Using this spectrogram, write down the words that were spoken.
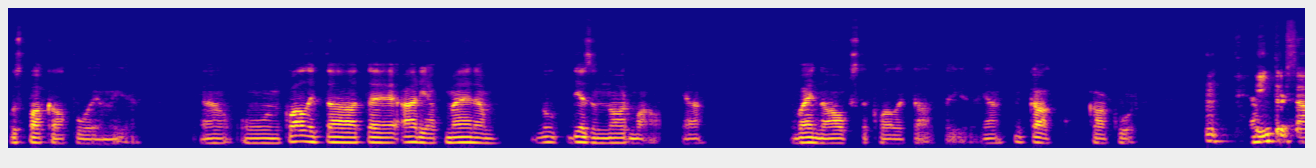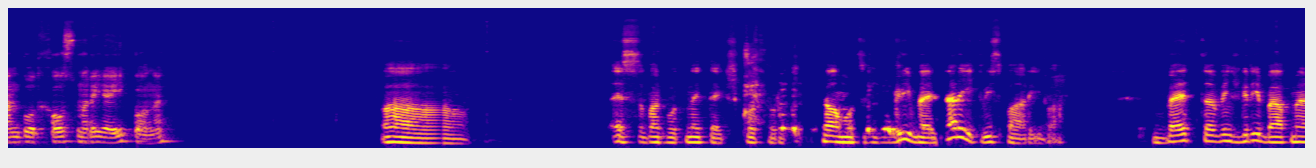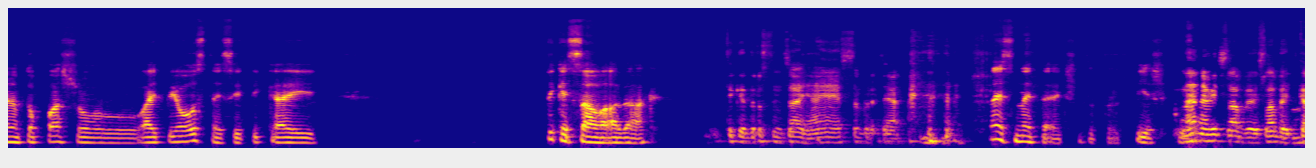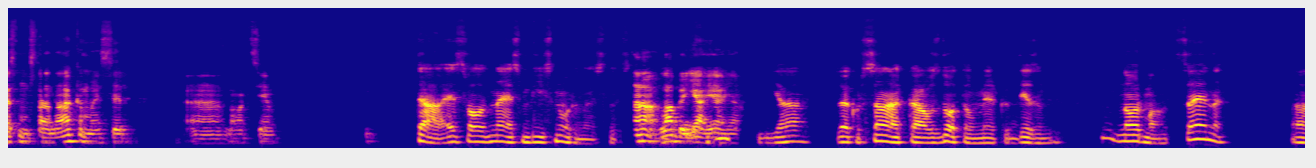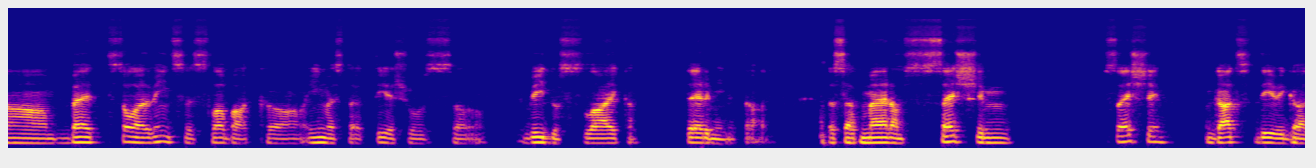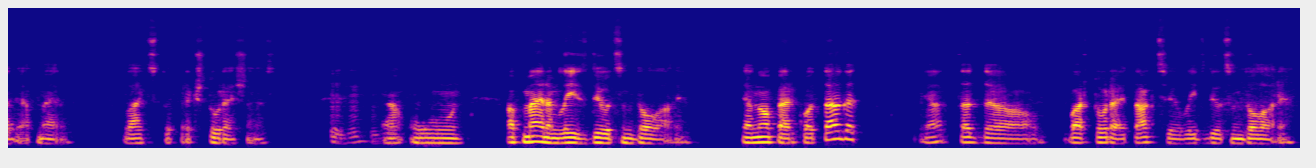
uz pakalpojumu ir. Ja, un kvalitāte arī apmēram nu, diezgan normāla. Ja. Vai nav augsta kvalitāte ir. Ja. Nu, Kā, kā kur. Interesanti būtu Host Marija IPO, ne? Uh, es varbūt neteikšu, ko tur Helmuts gribēja darīt vispārībā. Bet uh, viņš gribēja apmēram to pašu IPO uztaisīt tikai, tikai savādāk. Tikai drusku tā, jā, jā, es sapratu. Jā. Es neteikšu tu, tu, tieši ko. Nē, nē, viss labi, viss labi. Kas mums tā nākamais ir uh, no akcijiem? Tā, es vēl neesmu bijis norunājis. Līdz. Ah, labi, jā, jā, jā. Jā, tā kur sanāk, kā uz doto mirkli diezgan normāla cena, uh, bet Solar Winds es labāk uh, investētu tieši uz uh, vidus laika termiņu tādu. Tas apmēram 6, 6 gads, 2 gadi apmēram laiks tur priekš turēšanas. Mhm, mhm. Ja, un apmēram līdz 20 dolāriem. Ja nopērkot tagad, ja, tad uh, var turēt akciju līdz 20 dolāriem.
